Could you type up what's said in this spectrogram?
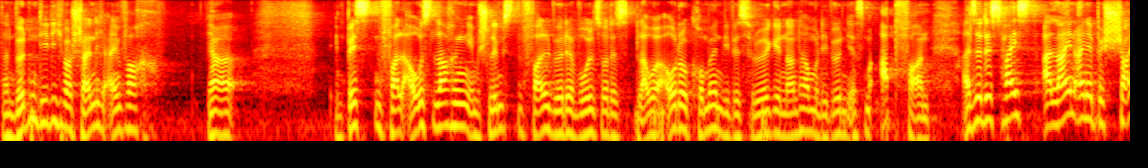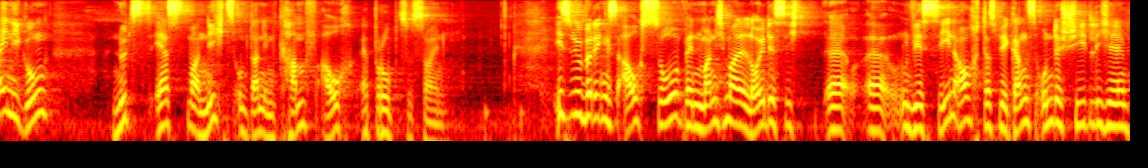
dann würden die dich wahrscheinlich einfach, ja, im besten Fall auslachen, im schlimmsten Fall würde wohl so das blaue Auto kommen, wie wir es früher genannt haben, und die würden erstmal abfahren. Also das heißt, allein eine Bescheinigung nützt erstmal nichts, um dann im Kampf auch erprobt zu sein. Ist übrigens auch so, wenn manchmal Leute sich, äh, äh, und wir sehen auch, dass wir ganz unterschiedliche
